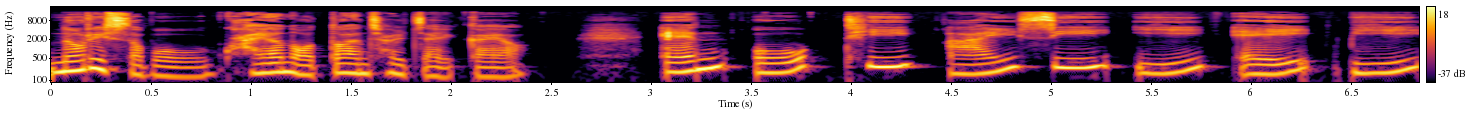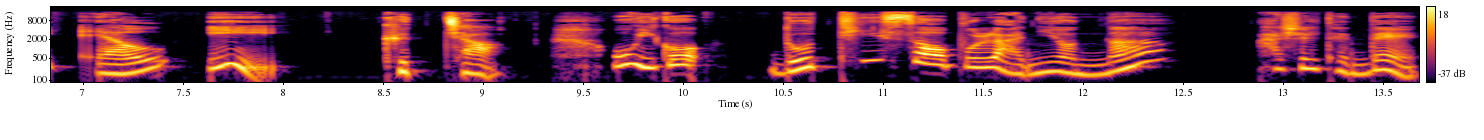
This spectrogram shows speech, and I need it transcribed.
noticeable. 과연 어떠한 철자일까요? N-O-T-I-C-E-A-B-L-E. 그쵸. 어, 이거 noticeable 아니었나? 하실 텐데,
